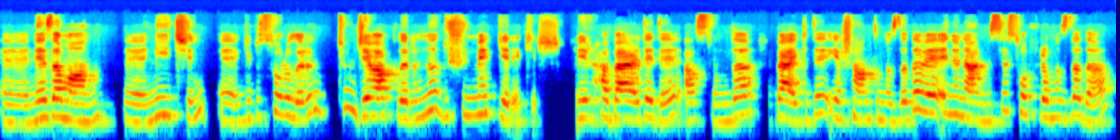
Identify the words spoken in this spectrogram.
e, ne zaman, e, niçin e, gibi soruların tüm cevaplarını düşünmek gerekir. Bir haberde de aslında belki de yaşantımızda da ve en önemlisi soframızda da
